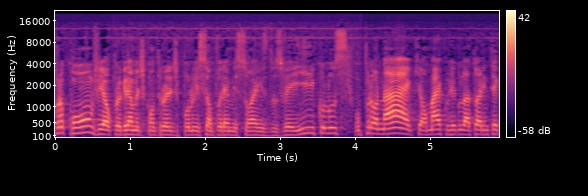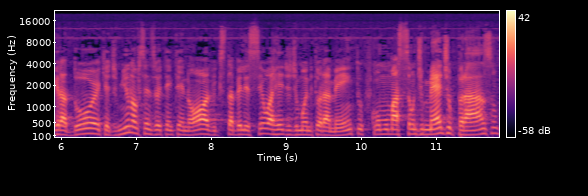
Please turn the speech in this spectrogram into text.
PROCONV é o Programa de Controle de Poluição por Emissões dos Veículos, o PRONAR, que é o Marco Regulatório Integrador, que é de 1989, que estabeleceu a rede de monitoramento como uma ação de médio prazo,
